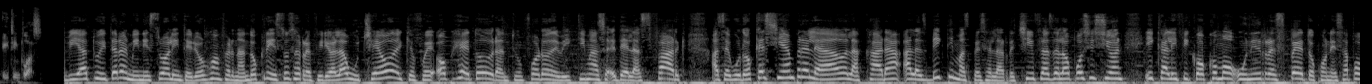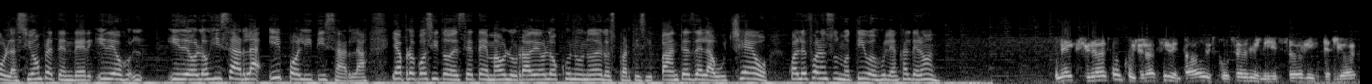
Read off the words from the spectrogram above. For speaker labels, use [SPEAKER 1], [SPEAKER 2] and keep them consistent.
[SPEAKER 1] 18 plus.
[SPEAKER 2] Vía Twitter, el ministro del Interior, Juan Fernando Cristo, se refirió al abucheo del que fue objeto durante un foro de víctimas de las FARC. Aseguró que siempre le ha dado la cara a las víctimas pese a las rechiflas de la oposición y calificó como un irrespeto con esa población pretender ideo- ideologizarla y politizarla. Y a propósito de este tema, Blue Radio habló con uno de los participantes del abucheo. ¿Cuáles fueron sus motivos, Julián Calderón?
[SPEAKER 3] Lex, una vez concluyó el accidentado discurso del ministro del Interior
